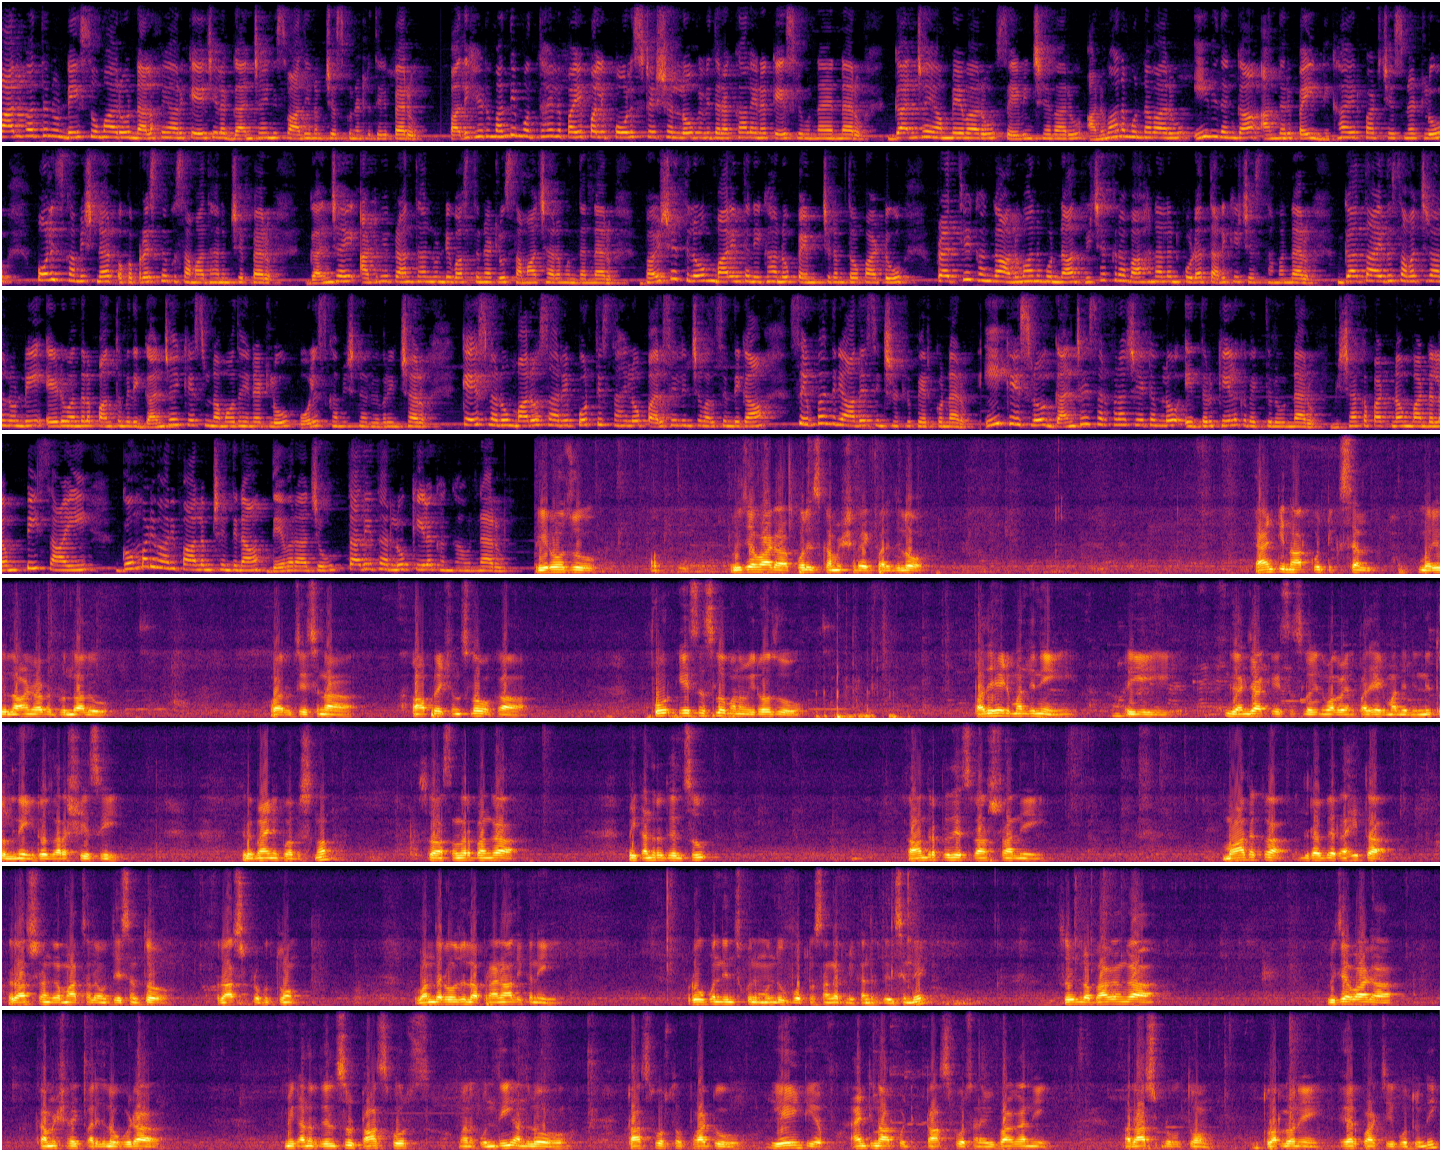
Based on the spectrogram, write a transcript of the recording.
వారి వద్ద నుండి సుమారు నలభై ఆరు కేజీల గంజాయిని స్వాధీనం చేసుకున్నట్లు తెలిపారు. పదిహేడు మంది ముద్దాయిలపై పలు పోలీస్ స్టేషన్లో వివిధ రకాలైన కేసులు ఉన్నాయన్నారు. గంజాయి అమ్మేవారు సేవించేవారు అనుమానం ఉన్నవారు ఈ విధంగా అందరిపై నిఘా ఏర్పాటు చేసినట్లు పోలీస్ కమిషనర్ ఒక ప్రశ్నకు సమాధానం చెప్పారు. గంజాయి అటవీ ప్రాంతాల నుండి వస్తున్నట్లు సమాచారం ఉందన్నారు. భవిష్యత్తులో మరింత నిఘాను పెంచడంతో పాటు ప్రత్యేకంగా అనుమానం ఉన్న ద్విచక్ర వాహనాలను కూడా తనిఖీ చేస్తామన్నారు. గత ఐదు సంవత్సరాల నుండి ఏడు వందల పంతొమ్మిది గంజాయి కేసులు నమోదైనట్లు పోలీస్ కమిషనర్ వివరించారు. కేసులను మరోసారి పూర్తి స్థాయిలో పరిశీలించవలసిందిగా సిబ్బందిని ఆదేశించినట్లు పేర్కొన్నారు. ఈ కేసులో గంజాయి సరఫరా చేయడంలో ఇద్దరు కీలక వ్యక్తులు ఉన్నారు. విశాఖపట్నం మండలం పి సాయి గుమ్మడివారిపాలెం చెందిన దేవరాజు తదితరులు కీలకంగా ఉన్నారు. ఈరోజు విజయవాడ పోలీస్ కమిషనరేట్ పరిధిలో యాంటీ నార్కోటిక్ సెల్ మరియు లా అండ్ ఆర్డర్ బృందాలు వారు చేసిన ఆపరేషన్స్లో ఒక ఫోర్ కేసెస్లో మనం ఈరోజు పదిహేడు మందిని ఈ గంజా కేసెస్లో ఇన్వాల్వ్ అయిన పదిహేడు మంది నిందితుల్ని ఈరోజు అరెస్ట్ చేసి రిమాండ్కి పంపిస్తున్నాం. సో ఆ సందర్భంగా మీకు అందరూ తెలుసు ఆంధ్రప్రదేశ్ రాష్ట్రాన్ని మాదక ద్రవ్య రహిత రాష్ట్రంగా మార్చాలనే ఉద్దేశంతో రాష్ట్ర ప్రభుత్వం వంద రోజుల ప్రణాళికని రూపొందించుకుని ముందుకు పోతున్న సంగతి మీకు అందరికీ తెలిసిందే. సో ఇందులో భాగంగా విజయవాడ కమిషనరేట్ పరిధిలో కూడా మీకు అందరికీ తెలుసు టాస్క్ ఫోర్స్ మనకు ఉంది. అందులో టాస్క్ ఫోర్స్తో పాటు ANTF anti narcotic task force అనే విభాగాన్ని రాష్ట్ర ప్రభుత్వం త్వరలోనే ఏర్పాటు చేయబోతుంది.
